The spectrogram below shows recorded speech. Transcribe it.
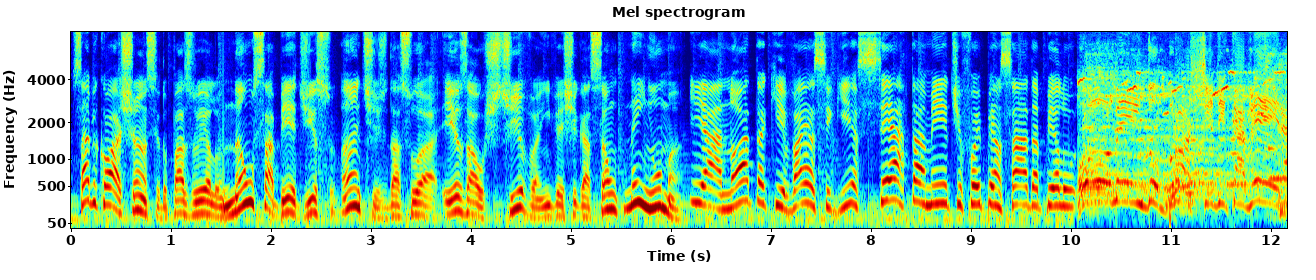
Sabe qual a chance do Pazuello não saber disso antes da sua exaustiva investigação? Nenhuma. E a nota que vai a seguir certamente foi pensada pelo Homem do broche de caveira!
